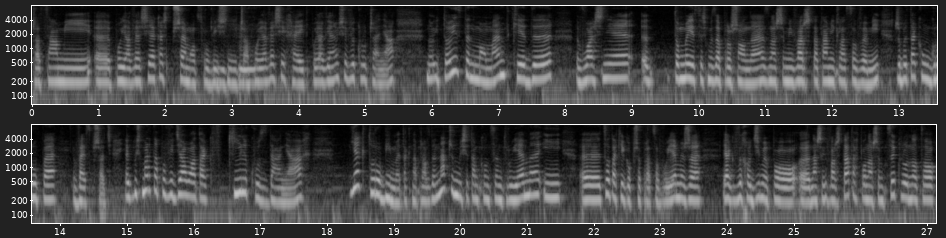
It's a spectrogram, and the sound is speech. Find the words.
czasami e, pojawia się jakaś przemoc rówieśnicza, pojawia się hejt, pojawiają się wykluczenia. No i to jest ten moment, kiedy właśnie e, to my jesteśmy zaproszone z naszymi warsztatami klasowymi, żeby taką grupę wesprzeć. Jakbyś Marta powiedziała tak w kilku zdaniach, jak to robimy tak naprawdę, na czym my się tam koncentrujemy i e, co takiego przepracowujemy, że jak wychodzimy po e, naszych warsztatach, po naszym cyklu, no to,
